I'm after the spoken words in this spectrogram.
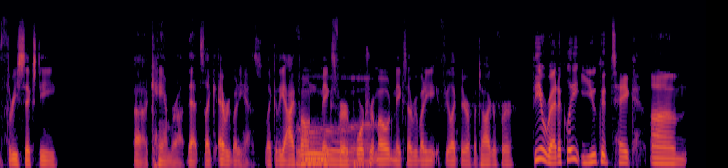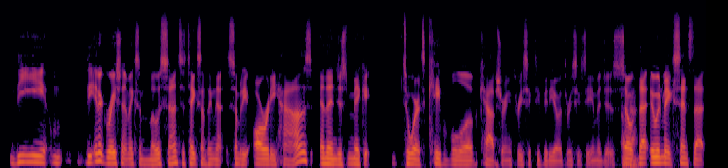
360 uh, camera that's like everybody has. Like the iPhone makes for portrait mode, makes everybody feel like they're a photographer. Theoretically, you could take um the the integration that makes the most sense is take something that somebody already has and then just make it to where it's capable of capturing 360 video or 360 images. So Okay. that it would make sense that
